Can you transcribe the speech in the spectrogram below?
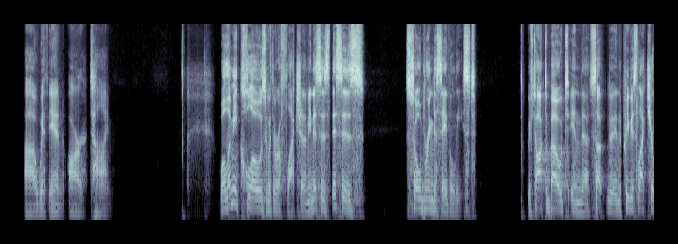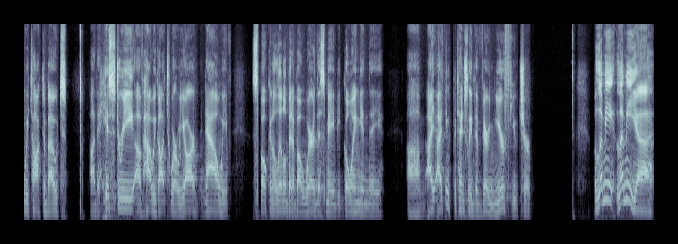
uh, within our time. Well, let me close with a reflection. I mean, this is, this is sobering to say the least. We've talked about in the, in the previous lecture, we talked about uh, the history of how we got to where we are. Now we've spoken a little bit about where this may be going in the, um, I, I think potentially the very near future. But let me, let me uh,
